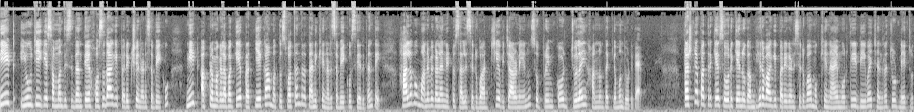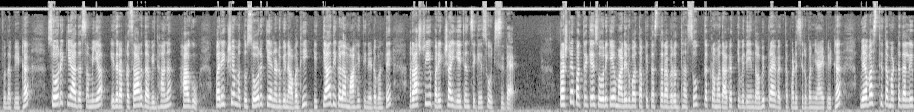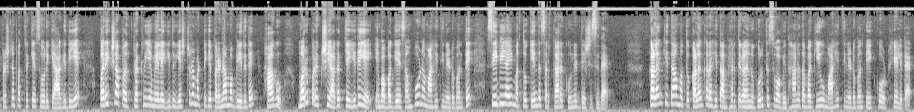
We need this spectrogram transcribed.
Neat ಯುಜಿಗೆ ಸಂಬಂಧಿಸಿದಂತೆ ಹೊಸದಾಗಿ ಪರೀಕ್ಷೆ ನಡೆಸಬೇಕು. ನೀಟ್ ಅಕ್ರಮಗಳ ಬಗ್ಗೆ ಪ್ರತ್ಯೇಕ ಮತ್ತು ಸ್ವತಂತ್ರ ತನಿಖೆ ನಡೆಸಬೇಕು ಸೇರಿದಂತೆ ಹಲವು ಮನವಿಗಳನ್ನಿಟ್ಟು ಸಲ್ಲಿಸಿರುವ ಅರ್ಜಿಯ ವಿಚಾರಣೆಯನ್ನು ಸುಪ್ರೀಂ ಕೋರ್ಟ್ ಜುಲೈ ಹನ್ನೊಂದಕ್ಕೆ ಮುಂದೂಡಿದೆ. ಪ್ರಶ್ನೆ ಪತ್ರಿಕೆ ಸೋರಿಕೆಯನ್ನು ಗಂಭೀರವಾಗಿ ಪರಿಗಣಿಸಿರುವ ಮುಖ್ಯ ನ್ಯಾಯಮೂರ್ತಿ ಡಿವೈ ಚಂದ್ರಚೂಡ್ ನೇತೃತ್ವದ ಪೀಠ ಸೋರಿಕೆಯಾದ ಸಮಯ, ಇದರ ಪ್ರಸಾರದ ವಿಧಾನ ಹಾಗೂ ಪರೀಕ್ಷೆ ಮತ್ತು ಸೋರಿಕೆಯ ನಡುವಿನ ಅವಧಿ ಇತ್ಯಾದಿಗಳ ಮಾಹಿತಿ ನೀಡುವಂತೆ ರಾಷ್ಟ್ರೀಯ ಪರೀಕ್ಷಾ ಏಜೆನ್ಸಿಗೆ ಸೂಚಿಸಿದೆ. ಪ್ರಶ್ನೆ ಪತ್ರಿಕೆ ಸೋರಿಕೆ ಮಾಡಿರುವ ತಪ್ಪಿತಸ್ಥರ ವಿರುದ್ಧ ಸೂಕ್ತ ಕ್ರಮದ ಅಗತ್ಯವಿದೆ ಎಂದು ಅಭಿಪ್ರಾಯ ವ್ಯಕ್ತಪಡಿಸಿರುವ ನ್ಯಾಯಪೀಠ, ವ್ಯವಸ್ಥಿತ ಮಟ್ಟದಲ್ಲಿ ಪ್ರಶ್ನೆ ಪತ್ರಿಕೆ ಸೋರಿಕೆ ಆಗಿದೆಯೇ? ಪರೀಕ್ಷಾ ಪ್ರಕ್ರಿಯೆ ಮೇಲೆ ಇದು ಎಷ್ಟರ ಮಟ್ಟಿಗೆ ಪರಿಣಾಮ ಬೀರಿದೆ? ಹಾಗೂ ಮರುಪರೀಕ್ಷೆ ಅಗತ್ಯ ಇದೆಯೇ ಎಂಬ ಬಗ್ಗೆ ಸಂಪೂರ್ಣ ಮಾಹಿತಿ ನೀಡುವಂತೆ ಸಿಬಿಐ ಮತ್ತು ಕೇಂದ್ರ ಸರ್ಕಾರಕ್ಕೂ ನಿರ್ದೇಶಿಸಿದೆ. ಕಳಂಕಿತ ಮತ್ತು ಕಳಂಕರಹಿತ ಅಭ್ಯರ್ಥಿಗಳನ್ನು ಗುರುತಿಸುವ ವಿಧಾನದ ಬಗ್ಗೆಯೂ ಮಾಹಿತಿ ನೀಡುವಂತೆ ಕೋರ್ಟ್ ಹೇಳಿದೆ.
